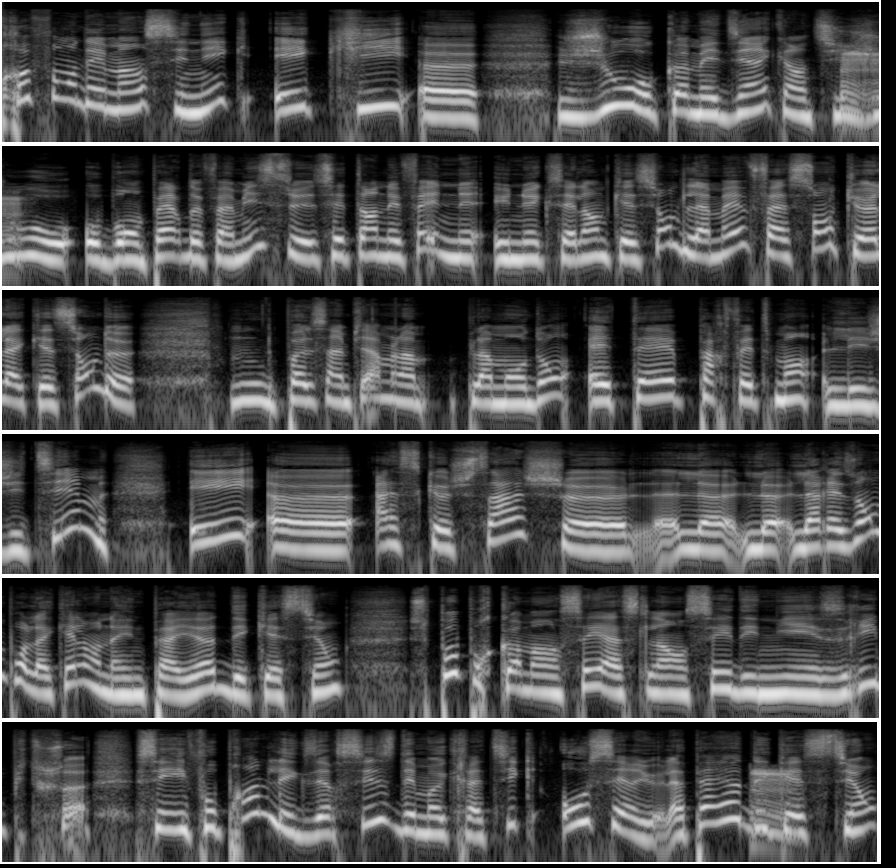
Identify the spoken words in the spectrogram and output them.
profondément cynique et qui euh, joue au comédien quand il mhm. joue au, bon père de famille? C'est en effet une, excellente question. De la même façon que la question de hmm, Paul Saint-Pierre Plamondon était parfaitement légitime. Et euh, à ce que je sache, euh, la raison pour laquelle on a une période des questions, c'est pas pour commencer à se lancer des niaiseries puis tout ça. C'est il faut prendre l'exercice démocratique au sérieux. La période des mhm. questions,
